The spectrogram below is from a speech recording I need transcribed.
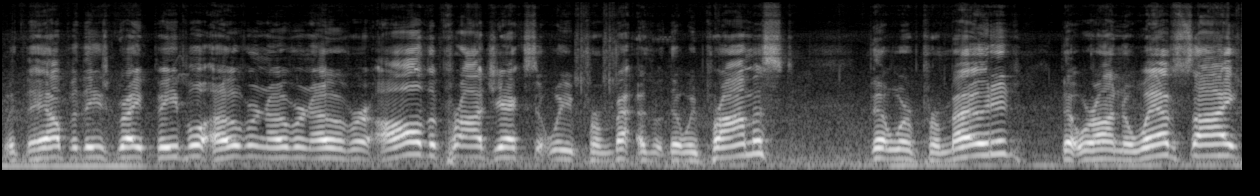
with the help of these great people, over and over and over, all the projects that we, that we promised, that were promoted, that were on the website,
